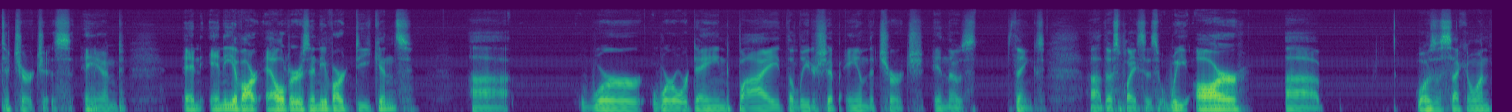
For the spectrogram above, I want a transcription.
to churches, and and any of our elders, any of our deacons, uh, were were ordained by the leadership and the church in those things, uh, those places. We are. Uh, what was the second one?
